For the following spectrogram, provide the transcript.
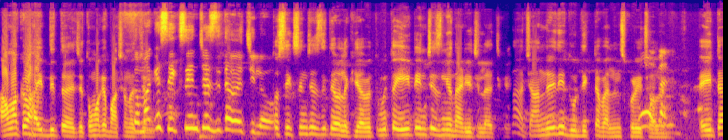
আমাকেও হাইট দিতে হয়েছে তোমাকে বাঁচানোর জন্য। তোমাকে সিক্স ইঞ্চেস দিতে হয়েছিল। তো সিক্স ইঞ্চেস দিতে হলে কি হবে? তুমি তো এইট ইঞ্চেস নিয়ে দাঁড়িয়েছিলে আজকে। না চান্দ্রিদি দুদিকটা ব্যালেন্স করেই চলে। এইটা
